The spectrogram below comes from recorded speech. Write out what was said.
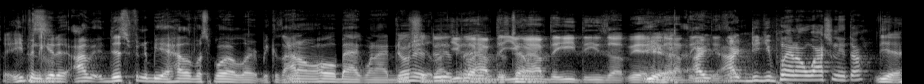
He finna get it. I, this finna be a hell of a spoiler alert because I don't hold back when I do Go ahead, shit do like You that. gonna have to. Just You gonna tell have to eat these up. Yeah. Yeah. You gonna have to Are, eat these are, up. did you plan on watching it though? Yeah,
